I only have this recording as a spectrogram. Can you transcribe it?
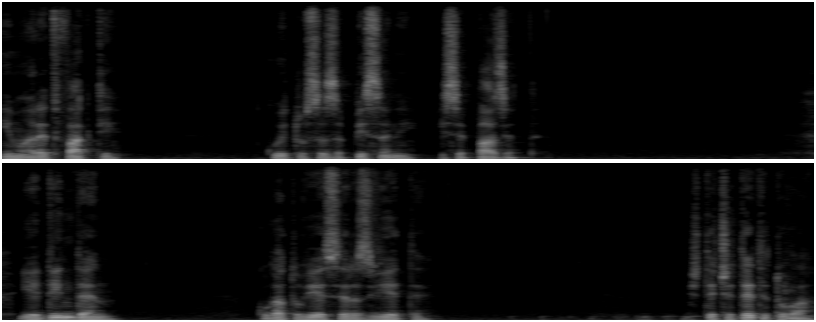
има ред факти, които са записани и се пазят. И един ден, когато вие се развиете, ще четете това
